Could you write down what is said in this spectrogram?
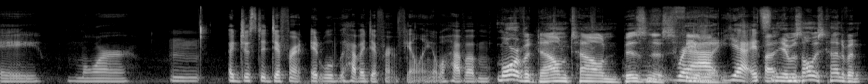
a more mm, just a different it will have a different feeling. It will have a More of a downtown business Ra- feeling. yeah, it's- Uh, it was always kind of an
